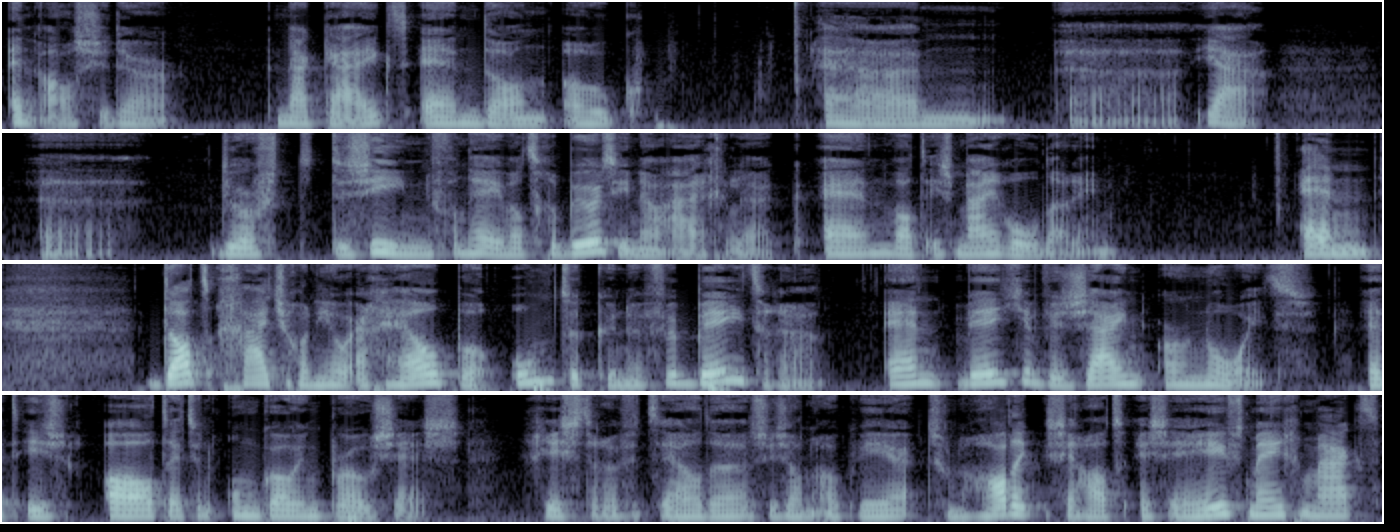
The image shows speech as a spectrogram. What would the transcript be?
En als je er naar kijkt en dan ook uh, uh, ja, uh, durft te zien van hé, hey, wat gebeurt hier nou eigenlijk? En wat is mijn rol daarin? En dat gaat je gewoon heel erg helpen om te kunnen verbeteren. En weet je, we zijn er nooit. Het is altijd een ongoing process. Gisteren vertelde Suzanne ook weer. Toen had ik, ze had, ze heeft meegemaakt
